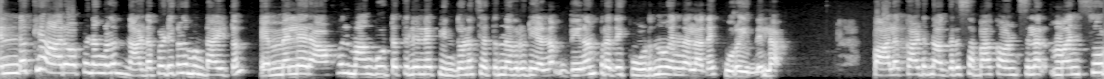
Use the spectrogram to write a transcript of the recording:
എന്തൊക്കെ ആരോപണങ്ങളും നടപടികളും ഉണ്ടായിട്ടും എം എൽ എ രാഹുൽ മാങ്കൂട്ടത്തിലിനെ പിന്തുണച്ചെത്തുന്നവരുടെ എണ്ണം ദിനം പ്രതി കൂടുന്നു എന്നല്ലാതെ കുറയുന്നില്ല. പാലക്കാട് നഗരസഭാ കൗൺസിലർ മൻസൂർ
